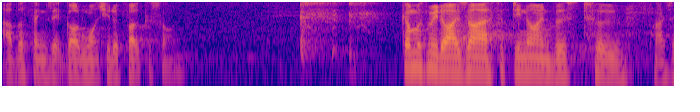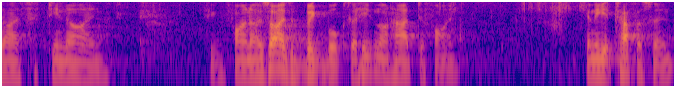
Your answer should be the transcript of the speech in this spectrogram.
other things that God wants you to focus on. Come with me to Isaiah 59, verse 2. Isaiah 59. You can find Isaiah's a big book, so he's not hard to find. It's going to get tougher soon.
